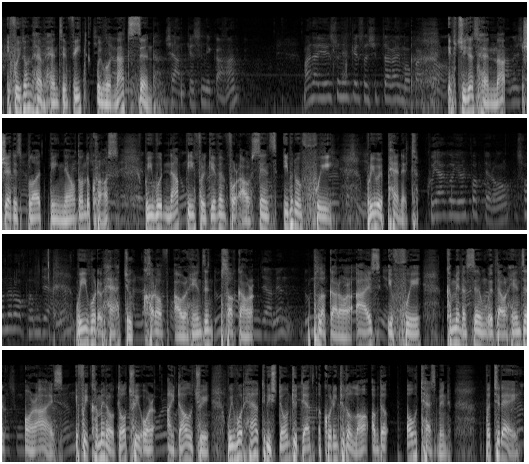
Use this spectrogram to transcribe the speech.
If we don't have hands and feet, we will not sin. If Jesus had not shed his blood being nailed on the cross, we would not be forgiven for our sins even if we re-repented. We would have had to cut off our hands and pluck our pluck out our eyes if we commit a sin with our hands and our eyes. If we commit adultery or idolatry, we would have to be stoned to death according to the law of the Old Testament. But today,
